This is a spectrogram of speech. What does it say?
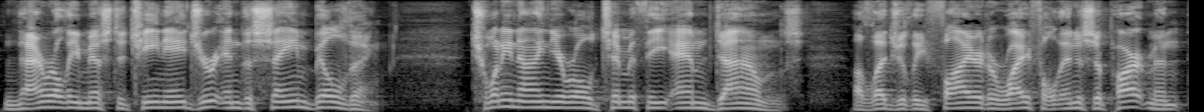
narrowly missed a teenager in the same building. 29 year old Timothy M. Downs allegedly fired a rifle in his apartment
